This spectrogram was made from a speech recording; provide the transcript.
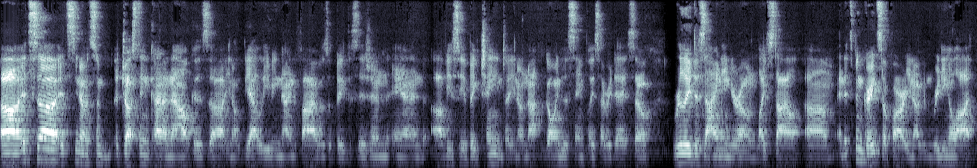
Uh, it's uh, it's you know it's some adjusting kind of now because uh, you know yeah leaving nine to five was a big decision and obviously a big change. You know not going to the same place every day. So really designing your own lifestyle, um, and it's been great so far. You know I've been reading a lot,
